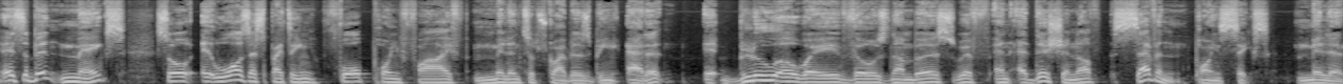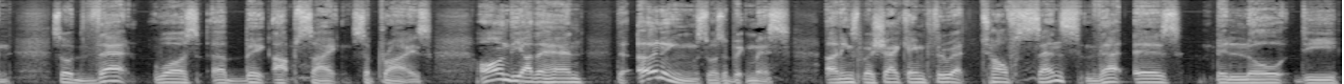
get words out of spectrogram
It's a bit mixed. So it was expecting 4.5 million subscribers being added. It blew away those numbers with an addition of 7.6 million. So that was a big upside surprise. On the other hand, the earnings was a big miss. Earnings per share came through at 12 cents. That is below the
